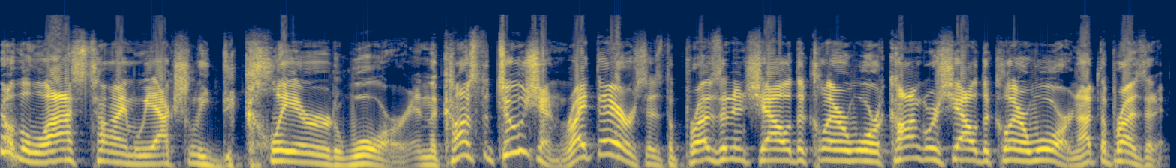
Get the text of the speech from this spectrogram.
You know, the last time we actually declared war, and the Constitution right there says the president shall declare war, Congress shall declare war, not the president.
